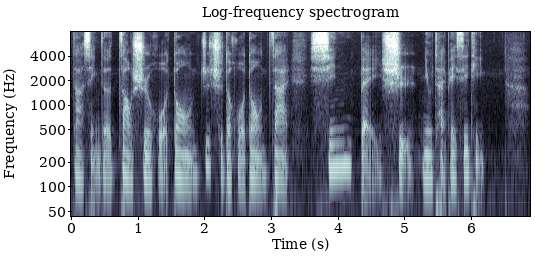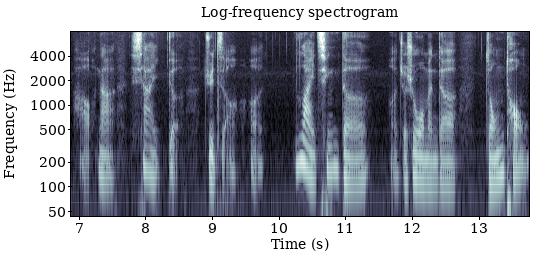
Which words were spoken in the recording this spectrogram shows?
大型的造势活动支持的活动在新北市 New Taipei City。好，那下一个句子哦，呃。赖清德啊，就是我们的总统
